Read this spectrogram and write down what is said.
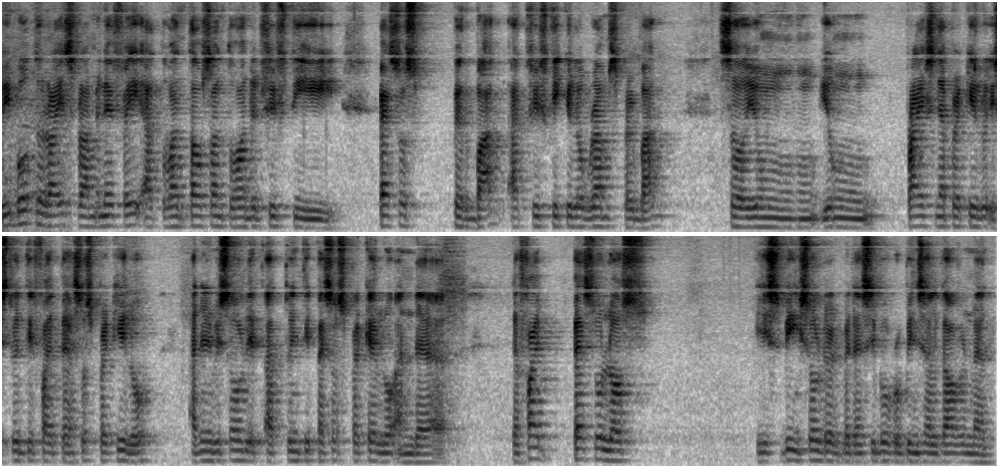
We bought the rice from NFA at 1,250 pesos per bag at 50 kilograms per bag. So yung yung price niya per kilo is 25 pesos per kilo and then we sold it at 20 pesos per kilo and the the 5 peso loss is being shouldered by the Cebu provincial government.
